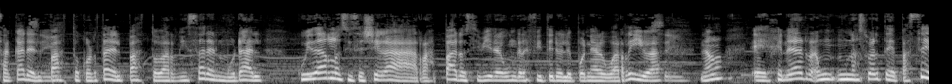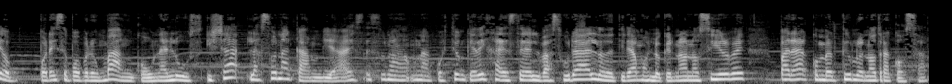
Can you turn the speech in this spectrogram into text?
sacar el Sí. pasto, cortar el pasto, barnizar el mural, cuidarlo si se llega a raspar o si viene algún grafitero y le pone algo arriba, Sí. ¿no? Eh, generar un- una suerte de paseo, por ahí se puede poner un banco, una luz, y ya la zona cambia, es, es una, una cuestión que deja de ser el basural donde tiramos lo que no nos sirve para convertirlo en otra cosa.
